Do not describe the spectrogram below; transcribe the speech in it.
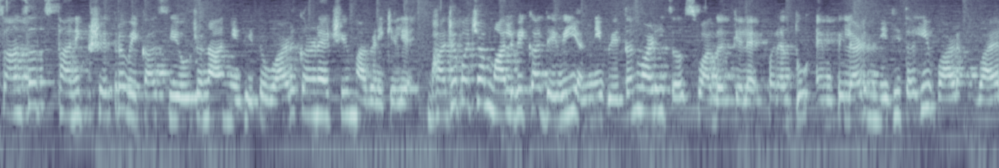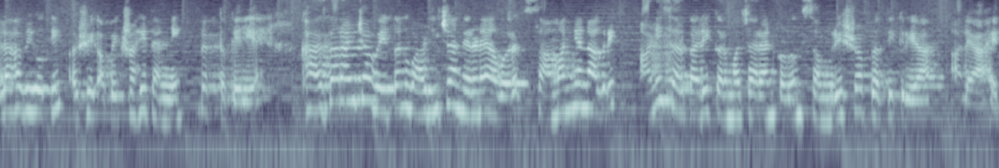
सांसद स्थानिक क्षेत्र विकास योजना निधीत वाढ करण्याची मागणी केली आहे. भाजपच्या मालविका देवी यांनी वेतनवाढीचं स्वागत केलंय. परंतु एमपी लॅड निधीतही वाढ व्हायला हवी होती अशी अपेक्षाही त्यांनी व्यक्त केली आहे. खासदारांच्या वेतन वाढीच्या निर्णयावर सामान्य नागरिक आणि सरकारी कर्मचाऱ्यांकडून संमिश्र प्रतिक्रिया आल्या आहेत.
